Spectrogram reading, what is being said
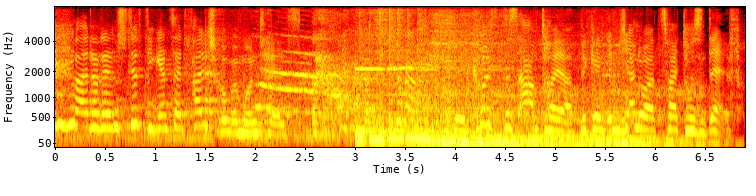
Weil du den Stift die ganze Zeit falsch rum im Mund hältst. Ihr größtes Abenteuer beginnt im Januar 2011.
